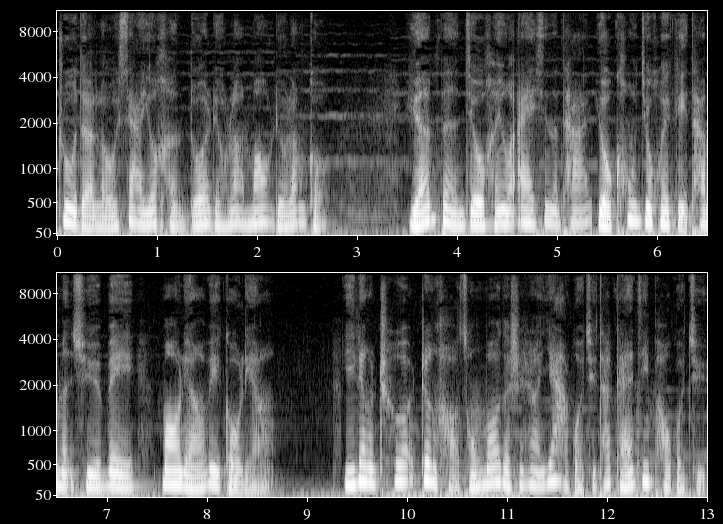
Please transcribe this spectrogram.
住的楼下有很多流浪猫、流浪狗，原本就很有爱心的他，有空就会给他们去喂猫粮、喂狗粮。一辆车正好从猫的身上压过去，他赶紧跑过去。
